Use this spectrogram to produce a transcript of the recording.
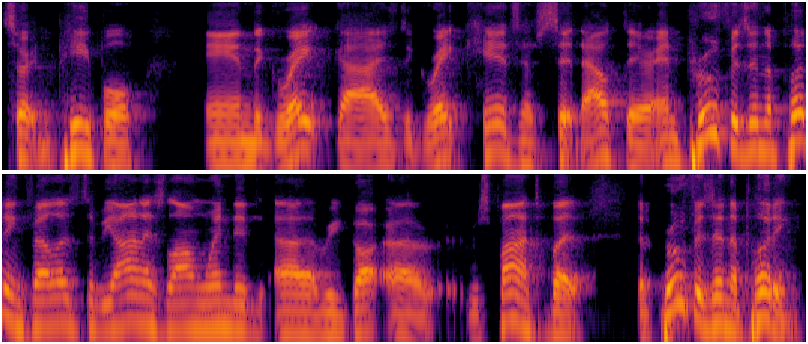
certain people and the great guys, the great kids have sit out there. And proof is in the pudding, fellas, to be honest, long winded uh, uh, response. But the proof is in the pudding.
